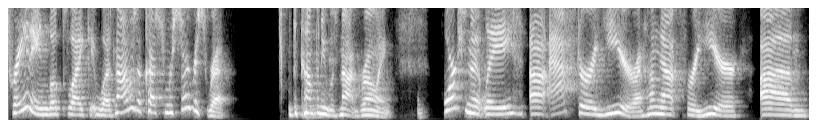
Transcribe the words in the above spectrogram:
training looked like it was. Now, I was a customer service rep, the company was not growing. Fortunately, uh, after a year, I hung out for a year. Um,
